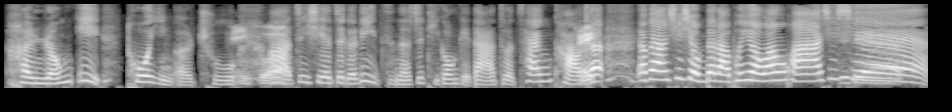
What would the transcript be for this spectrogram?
很容易脱颖而出。没错啊，这些这个例子呢，是提供给大家做参考的。要非常谢谢我们的老朋友王华，谢谢。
